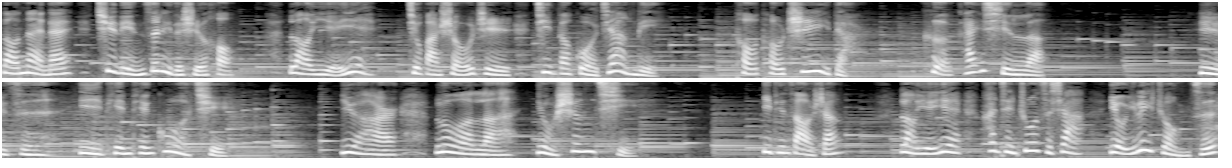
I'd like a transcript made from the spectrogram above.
老奶奶去林子里的时候，老爷爷。就把手指浸到果酱里，偷偷吃一点儿，可开心了。日子一天天过去，月儿落了又升起。一天早上，老爷爷看见桌子下有一粒种子，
